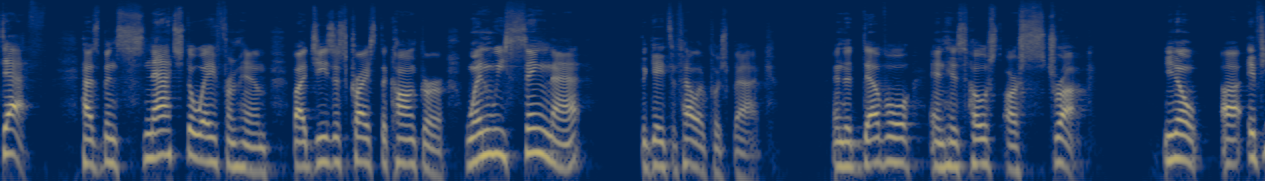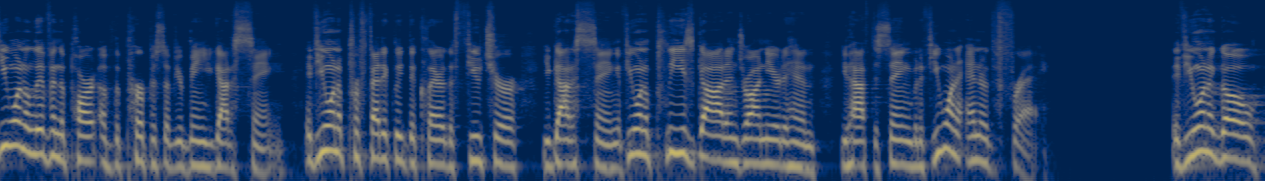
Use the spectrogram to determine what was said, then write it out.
death, has been snatched away from him by Jesus Christ the conqueror. When we sing that, the gates of hell are pushed back, and the devil and his host are struck. You know, uh, if you want to live in the part of the purpose of your being, you got to sing. If you want to prophetically declare the future, you got to sing. If you want to please God and draw near to Him, you have to sing. But if you want to enter the fray, if you want to go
